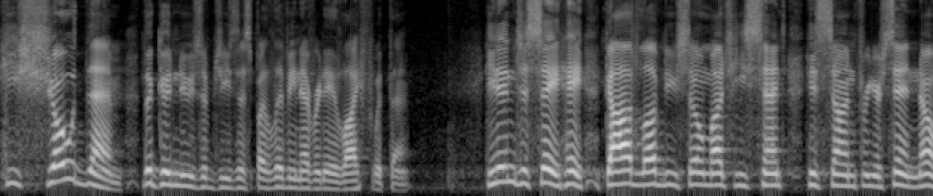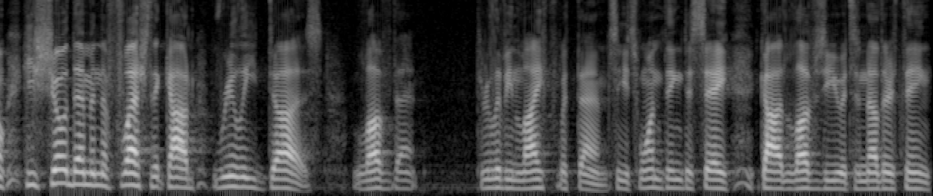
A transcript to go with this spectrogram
He showed them the good news of Jesus by living everyday life with them. He didn't just say, hey, God loved you so much, he sent his son for your sin. No, he showed them in the flesh that God really does love them through living life with them. See, it's one thing to say God loves you, it's another thing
